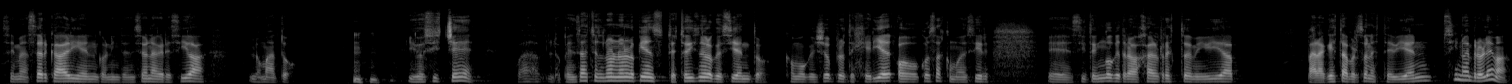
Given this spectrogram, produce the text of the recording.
se me acerca alguien con intención agresiva, lo mato. Y vos decís, che, ¿lo pensaste? No, no lo pienso, te estoy diciendo lo que siento. Como que yo protegería, o cosas como decir, eh, si tengo que trabajar el resto de mi vida para que esta persona esté bien, sí, no hay problema.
